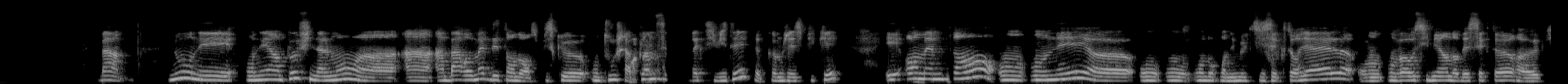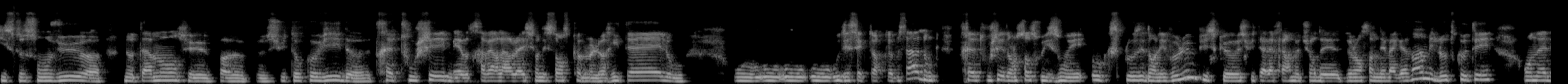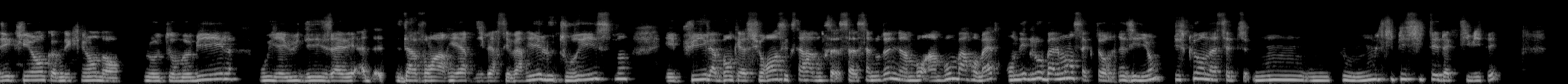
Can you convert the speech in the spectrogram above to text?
Ben, nous, on est, on est un peu finalement un, un, baromètre des tendances, puisqu'on touche à plein de secteurs d'activité, comme j'ai expliqué. Et en même temps, on, on est, euh, on, on, donc on est multisectoriel. On, va aussi bien dans des secteurs euh, qui se sont vus, euh, notamment suite au Covid, très touchés, mais au travers de la relation distance, comme le retail ou, ou, des secteurs comme ça, donc très touchés dans le sens où ils ont explosé dans les volumes, puisque suite à la fermeture de l'ensemble des magasins. Mais de l'autre côté, on a des clients comme des clients dans l'automobile, où il y a eu des d'avant-arrière divers et variés, le tourisme, et puis la banque assurance, etc. Donc ça, ça, nous donne un bon, un bon baromètre. On est globalement un secteur résilient, puisqu'on a cette multiplicité d'activités.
